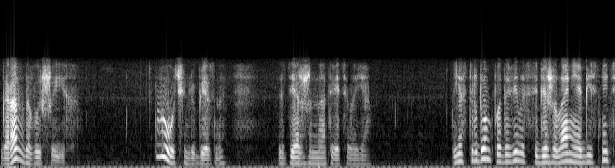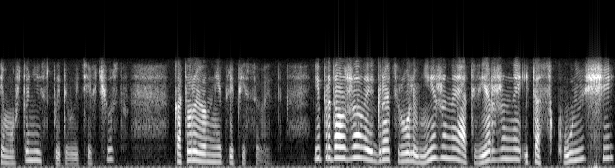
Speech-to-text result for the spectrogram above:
гораздо выше их. «Вы очень любезны», — сдержанно ответила я. Я с трудом подавила в себе желание объяснить ему, что не испытываю тех чувств, которые он мне приписывает, и продолжала играть роль униженной, отверженной и тоскующей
